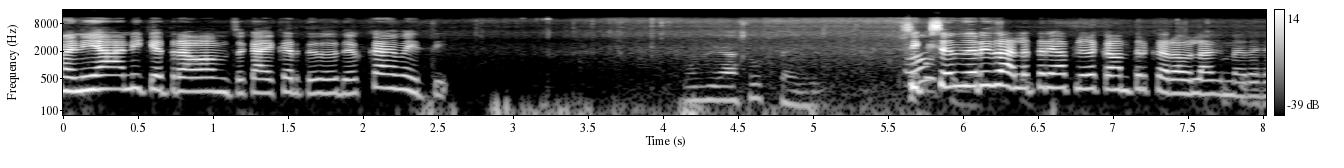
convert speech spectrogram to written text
आणि या अनिकेतराव आमचं काय करते देव काय माहिती? शिक्षण जरी झालं तरी आपल्याला काम तर करावं लागणार आहे.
